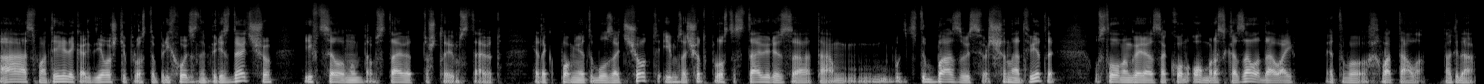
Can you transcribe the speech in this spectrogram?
а смотрели, как девушки просто приходят на пересдачу и в целом им там ставят то, что им ставят. Я так помню, это был зачет, им зачет просто ставили за там какие-то базовые совершенно ответы. Условно говоря, закон Ом рассказала, давай, этого хватало тогда.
